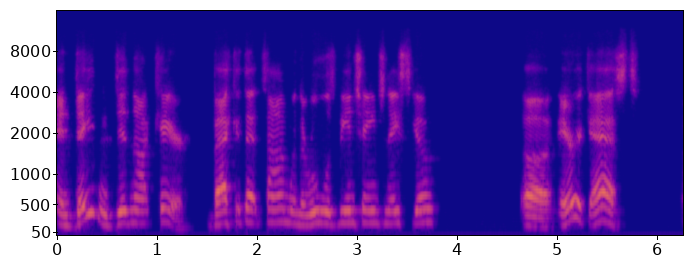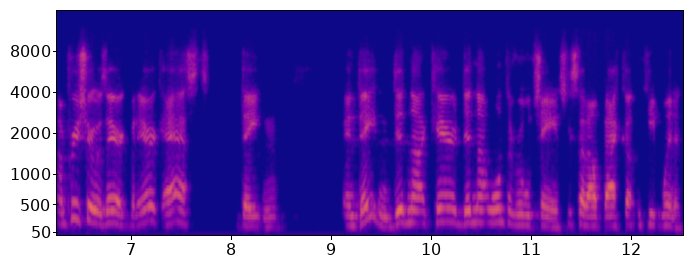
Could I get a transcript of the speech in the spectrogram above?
and Dayton did not care back at that time when the rule was being changed in ACO. Uh, Eric asked, I'm pretty sure it was Eric, but Eric asked Dayton, and Dayton did not care, did not want the rule changed. He said, "I'll back up and keep winning."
